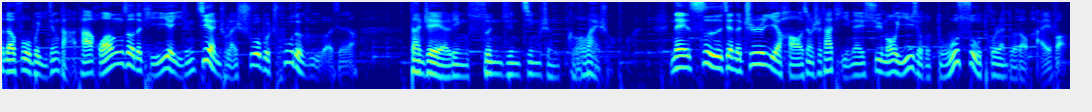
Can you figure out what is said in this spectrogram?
他的腹部已经打塌，黄色的体液已经溅出来，说不出的恶心啊！但这也令孙军精神格外爽快。那四溅的汁液，好像是他体内蓄谋已久的毒素突然得到排放。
